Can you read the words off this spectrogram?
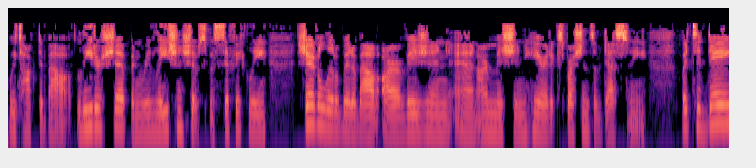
we talked about leadership and relationships specifically, shared a little bit about our vision and our mission here at Expressions of Destiny. But today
